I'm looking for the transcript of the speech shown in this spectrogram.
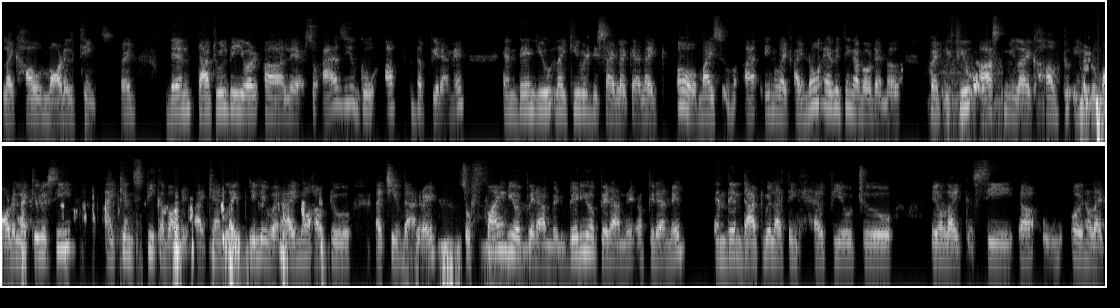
like how model thinks right? Then that will be your uh, layer. So as you go up the pyramid and then you like you will decide like uh, like oh my uh, you know like i know everything about ml but if you ask me like how to improve model accuracy i can speak about it. I can like deliver. I know how to achieve that right? So find your pyramid build your pyramid a pyramid and then that will i think help you to you know like see uh, you know like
